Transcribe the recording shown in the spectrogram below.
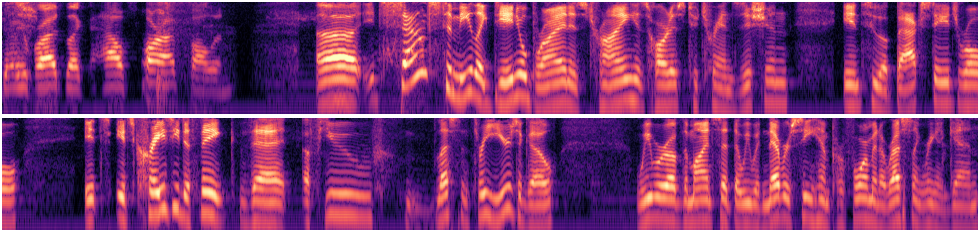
Daniel Bryan's like, how far I've fallen. Uh, it sounds to me like Daniel Bryan is trying his hardest to transition into a backstage role. It's it's crazy to think that a few less than three years ago, we were of the mindset that we would never see him perform in a wrestling ring again,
